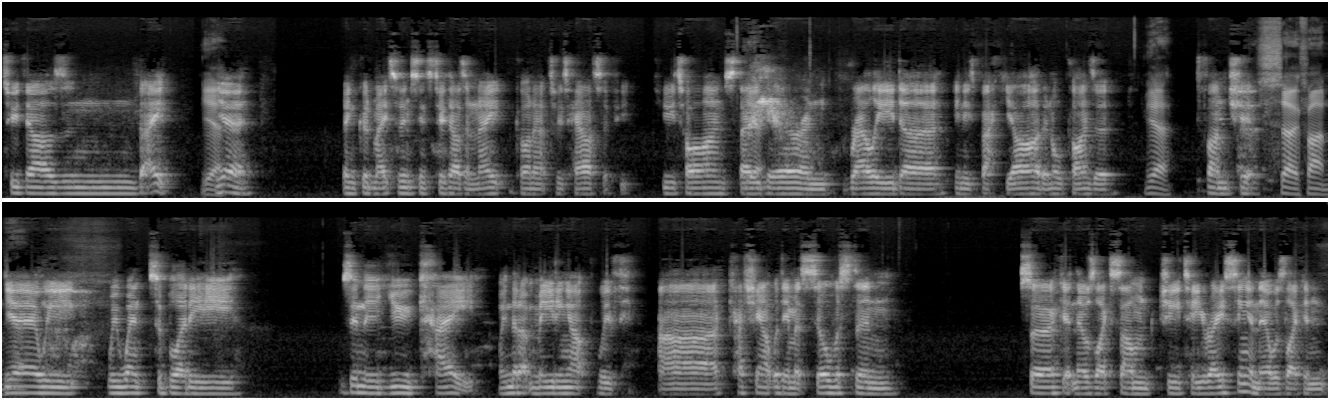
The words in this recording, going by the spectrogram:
2008. Yeah. Yeah. Been good mates with him since 2008. Gone out to his house a few, few times, stayed there, and rallied uh, in his backyard and all kinds of Yeah. fun shit. So fun. Yeah, we we went to bloody. It was in the UK. We ended up meeting up with, uh, catching up with him at Silverstone circuit, and there was like some GT racing, and there was like an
